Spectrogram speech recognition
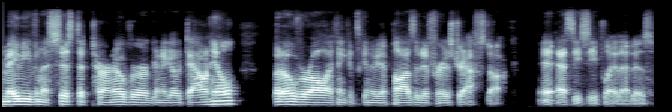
maybe even assist a turnover are going to go downhill. But overall, I think it's going to be a positive for his draft stock. SEC play that is.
